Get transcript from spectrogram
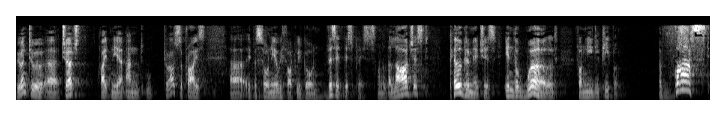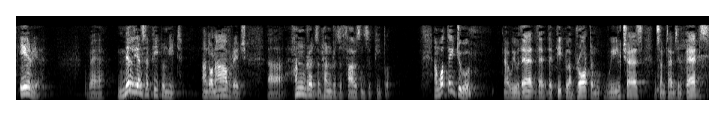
We went to a church quite near, and to our surprise, uh, it was so near we thought we'd go and visit this place. It's one of the largest pilgrimages in the world for needy people. A vast area where millions of people meet, and on average, uh, hundreds and hundreds of thousands of people. And what they do, uh, we were there, the, the people are brought on wheelchairs and sometimes in beds,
